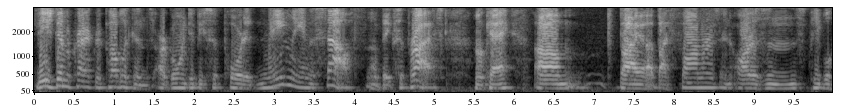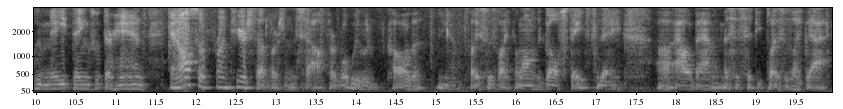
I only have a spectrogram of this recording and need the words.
these Democratic Republicans are going to be supported mainly in the South. A big surprise, okay? Um, by uh, by farmers and artisans, people who made things with their hands, and also frontier settlers in the South, or what we would call the you know places like along the Gulf states today, uh, Alabama, Mississippi, places like that.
